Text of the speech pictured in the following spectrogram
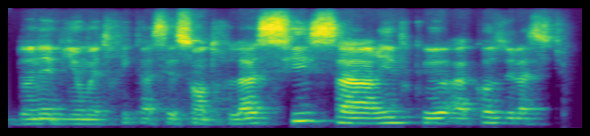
données biométriques à ces centres-là. Si ça arrive qu'à cause de la situation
